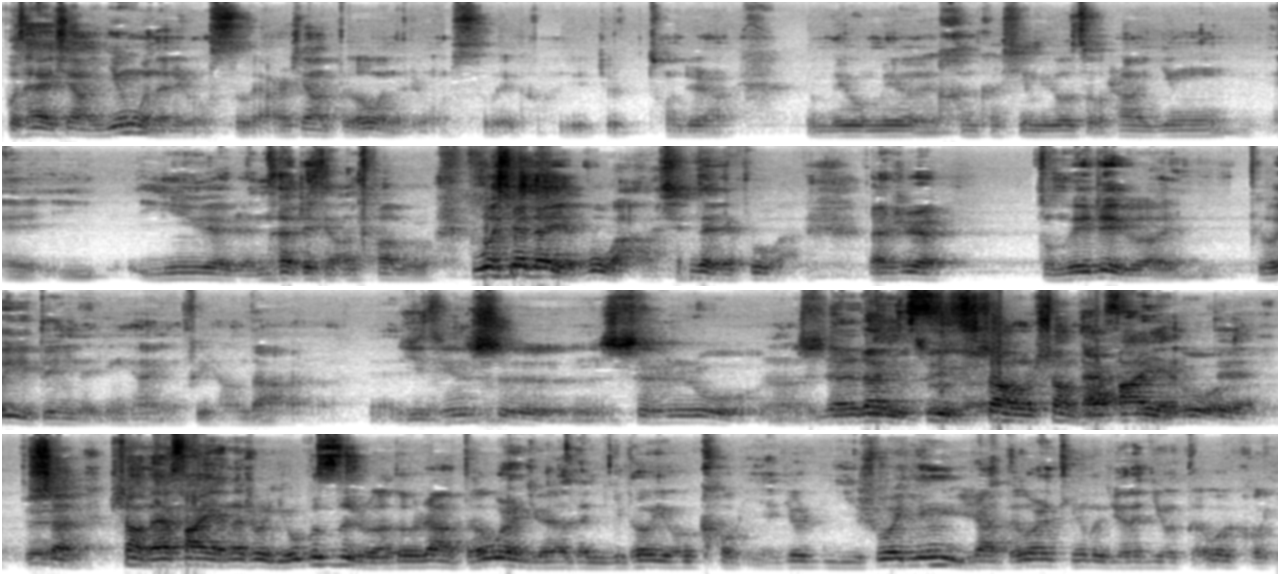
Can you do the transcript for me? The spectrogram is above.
不太像英文的这种思维，而像德文的这种思维，可能就就从这样没有没有很可惜没有走上音呃音乐人的这条道路。不过现在也不晚，现在也不晚。但是总归这个德语对你的影响已经非常大了。已经是深入，深让让你自上上台发言，对对上上台发言的时候，由不自主的都让德国人觉得你都有口音，就是你说英语让德国人听都觉得你有德国口音。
